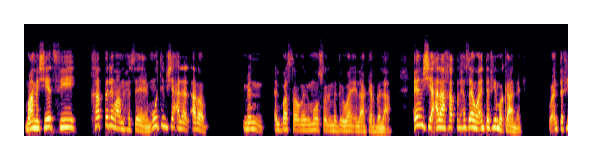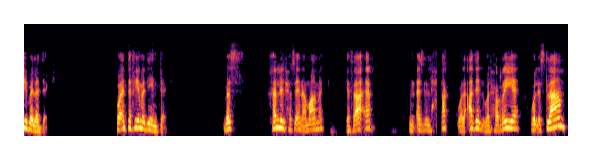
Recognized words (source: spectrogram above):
ما مشيت في خط الإمام الحسين مو تمشي على الأرض من البصرة ومن الموصل المدري وين إلى كربلاء. امشي على خط الحسين وأنت في مكانك وأنت في بلدك وأنت في مدينتك. بس خلي الحسين أمامك كثائر من أجل الحق والعدل والحرية والإسلام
